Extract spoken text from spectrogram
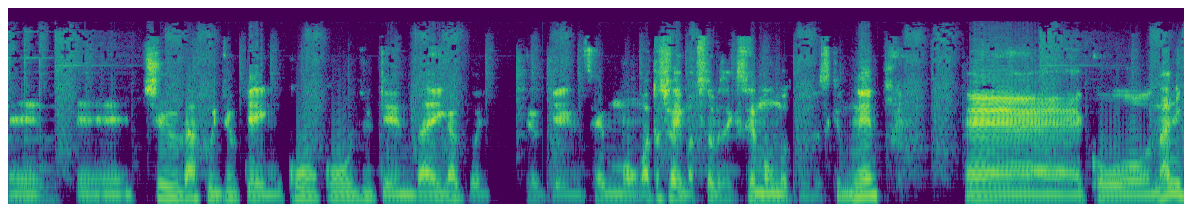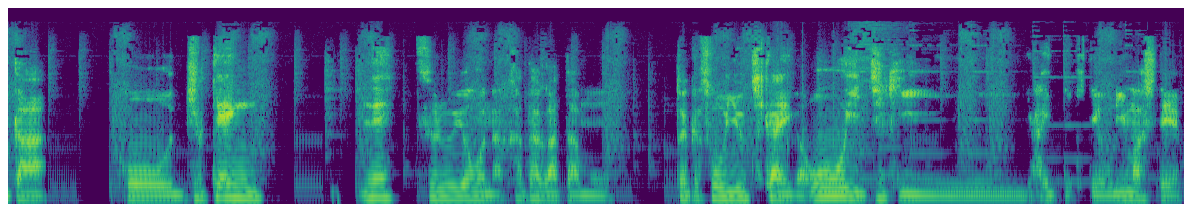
えーえー中学受験、高校受験、大学受験、専門、私は今勤め先専門学校ですけどね。えーこう、何か、こう、受験、ね、するような方々も、というかそういう機会が多い時期に入ってきておりまして、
